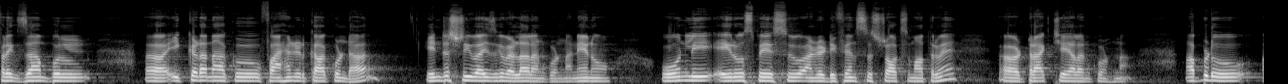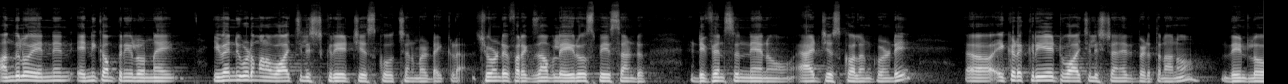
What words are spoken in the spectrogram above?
ఫర్ ఎగ్జాంపుల్ ఇక్కడ నాకు ఫైవ్ హండ్రెడ్ కాకుండా ఇండస్ట్రీ వైజ్గా వెళ్ళాలనుకుంటున్నా. నేను only aerospace and defence stocks మాత్రమే ట్రాక్ చేయాలనుకుంటున్నా. అప్పుడు అందులో ఎన్ని ఎన్ని కంపెనీలు ఉన్నాయి? ఇవన్నీ కూడా మనం వాచ్ లిస్ట్ క్రియేట్ చేసుకోవచ్చు అనమాట ఇక్కడ. చూడండి for example aerospace and defence నేను యాడ్ చేసుకోవాలనుకోండి. ఇక్కడ క్రియేట్ వాచ్ లిస్ట్ అనేది పెడుతున్నాను. దీంట్లో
